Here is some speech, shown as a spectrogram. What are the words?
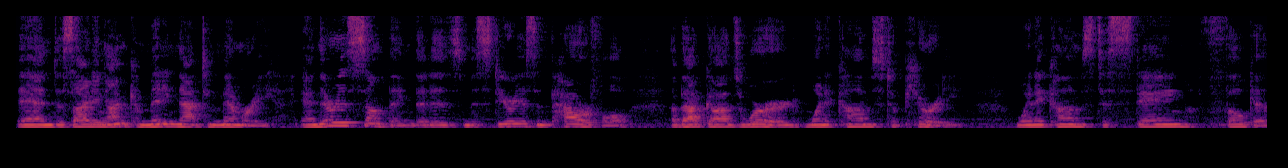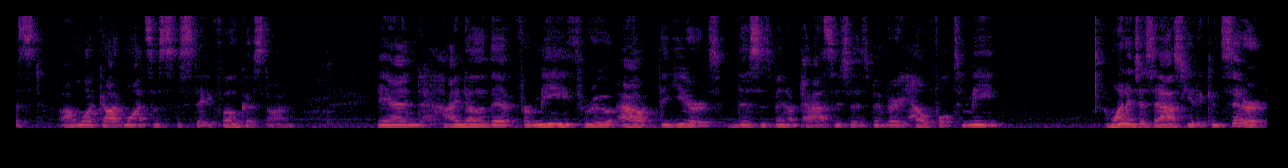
and deciding I'm committing that to memory. And there is something that is mysterious and powerful about God's Word when it comes to purity, when it comes to staying focused on what God wants us to stay focused on. And I know that for me, throughout the years, this has been a passage that has been very helpful to me. I want to just ask you to consider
